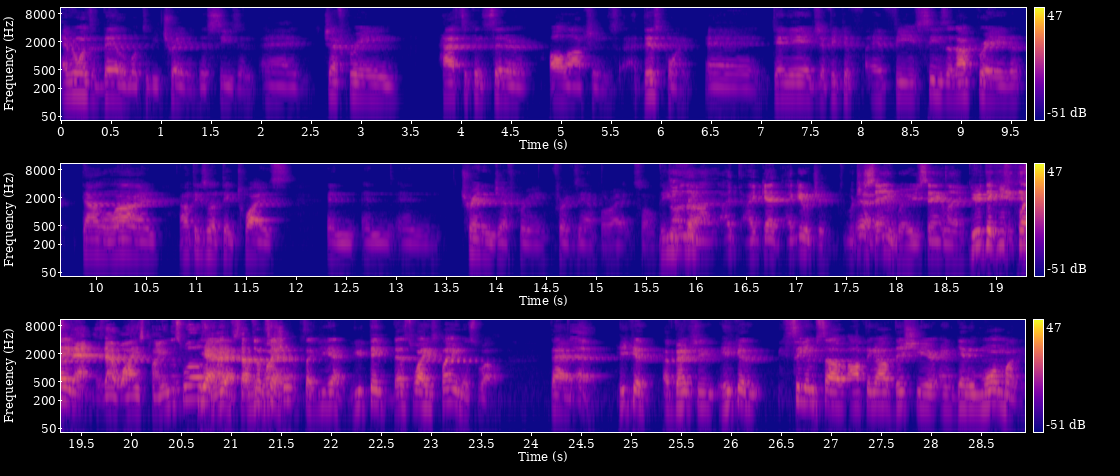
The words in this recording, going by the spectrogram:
everyone's available to be traded this season. And Jeff Green has to consider all options at this point. And Danny Ainge, if he can, if he sees an upgrade down the line, I don't think he's going to think twice and and and trading Jeff Green, for example, right? So No, think, no, I, I get, I get what you're, what you're Yeah. saying, but are you saying like, do you think he's is playing? that, is that why he's playing this well? yeah, is yeah, that, is that that's the saying. It's like, yeah, you think that's why he's playing this well? That Yeah. he could eventually he could see himself opting out this year and getting more money,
